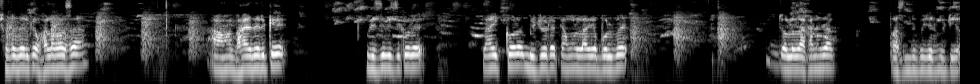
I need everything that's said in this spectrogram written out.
ছোটোদেরকে ভালোবাসা, আর আমার ভাইদেরকে বেশি বেশি করে লাইক করো। ভিডিওটা কেমন লাগে বলবে। চলো দেখানো যাক বাসন্তী পুজোর ভিডিও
